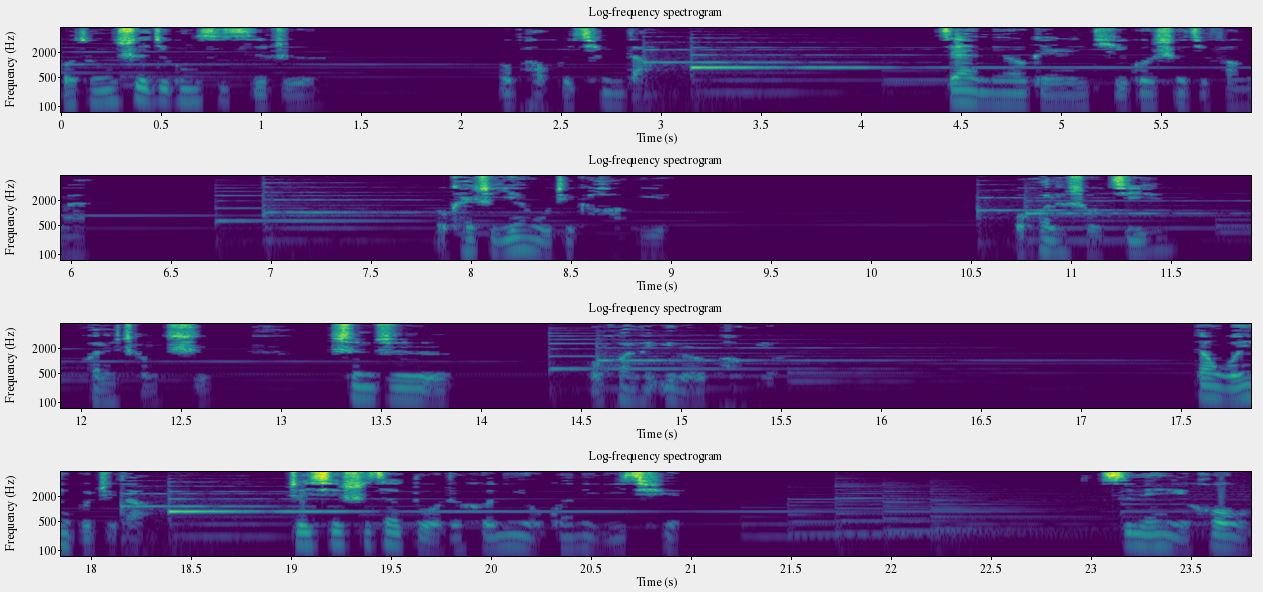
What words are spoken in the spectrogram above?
我从设计公司辞职，我跑回青岛，再也没有给人提过设计方案。我开始厌恶这个行业。我换了手机，换了城市，甚至我换了一轮朋友。但我也不知道，这些是在躲着和你有关的一切。四年以后，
